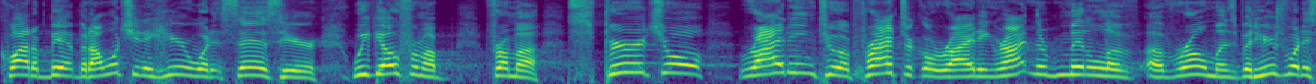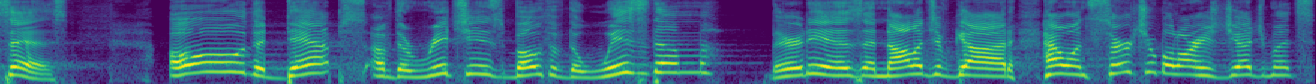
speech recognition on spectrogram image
quite a bit, but I want you to hear what it says here. We go from a, from a spiritual writing to a practical writing right in the middle of, of Romans, but here's what it says Oh, the depths of the riches, both of the wisdom, there it is, and knowledge of God. How unsearchable are his judgments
